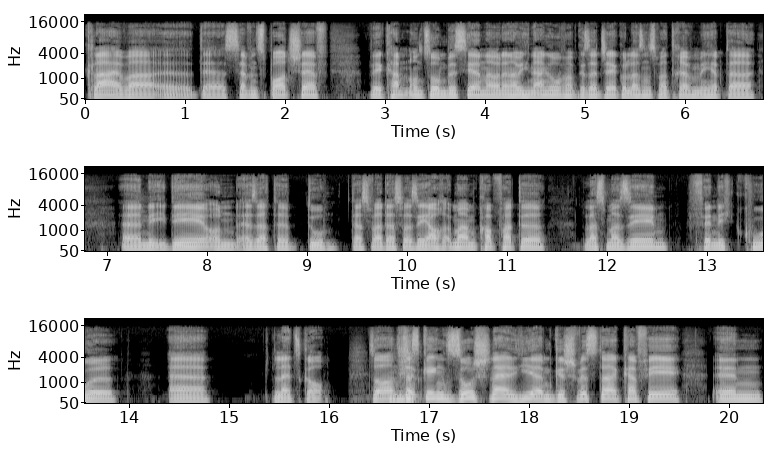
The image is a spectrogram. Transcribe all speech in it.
klar, er war äh, der Seven Sports Chef, wir kannten uns so ein bisschen, aber dann habe ich ihn angerufen und habe gesagt, Jelko, lass uns mal treffen, ich habe da äh, eine Idee und er sagte, du, das war das, was ich auch immer im Kopf hatte, lass mal sehen, finde ich cool, let's go. So, und das ging so schnell hier im Geschwistercafé in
